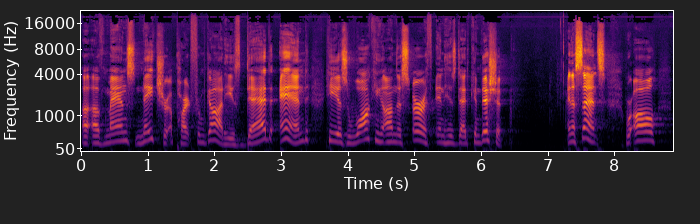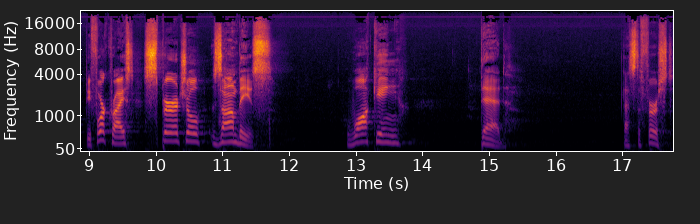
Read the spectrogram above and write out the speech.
uh, of man's nature apart from God. He is dead and he is walking on this earth in his dead condition. In a sense, we're all, before Christ, spiritual zombies, walking dead. That's the first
